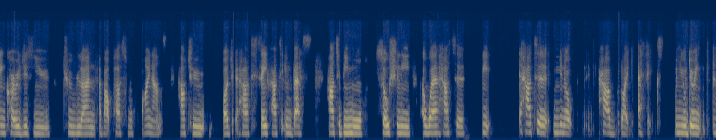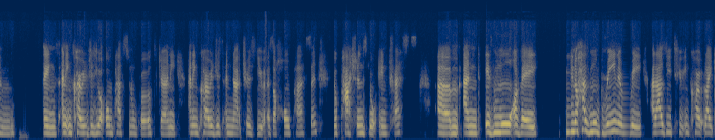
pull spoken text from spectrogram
encourages you to learn about personal finance how to budget how to save how to invest how to be more socially aware how to be how to you know have like ethics when you're doing um, things and encourages your own personal growth journey and encourages and nurtures you as a whole person, your passions, your interests, um, and is more of a you know has more greenery allows you to encourage like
